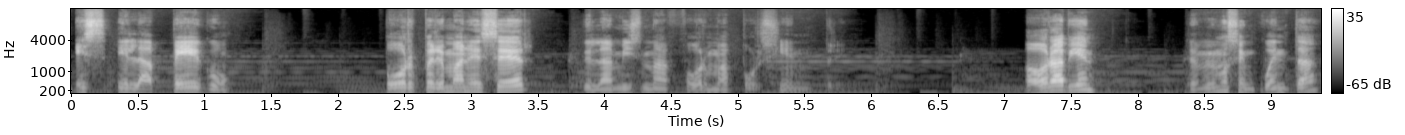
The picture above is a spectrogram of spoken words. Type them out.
Es el apego por permanecer de la misma forma por siempre. Ahora bien, tenemos en cuenta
